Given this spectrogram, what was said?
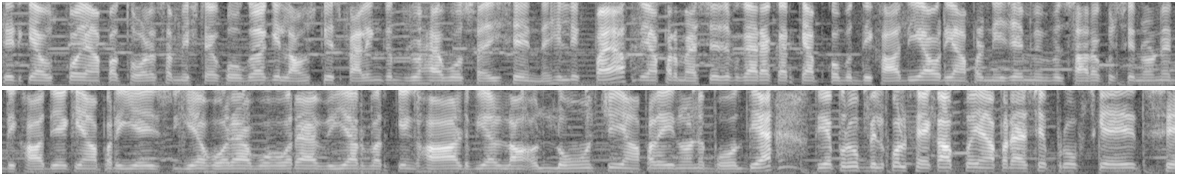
एडिट किया, उसको यहाँ पर थोड़ा सा मिस्टेक होगा कि लॉन्च की स्पेलिंग जो है वो सही से नहीं लिख पाया। यहाँ पर मैसेज वगैरह करके आपको दिखा दिया और यहाँ पर नीचे में सारा कुछ इन्होंने दिखा दिया कि यहाँ पर ये ये हो रहा है, वो हो रहा है we are working hard we are launch यहाँ पर इन्होंने बोल दिया तो ये प्रूफ बिल्कुल फेक आपको यहाँ पर ऐसे प्रूफ के से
